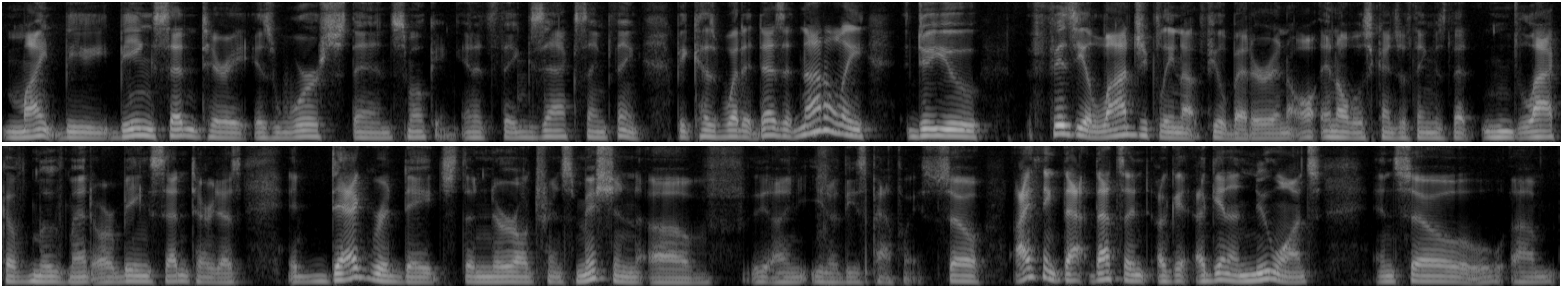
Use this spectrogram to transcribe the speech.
might be being sedentary is worse than smoking and it's the exact same thing because what it does it not only do you physiologically not feel better and all and all those kinds of things that lack of movement or being sedentary does it degrades the neurotransmission of uh, you know these pathways. So i think that that's a, again a nuance. And so um,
